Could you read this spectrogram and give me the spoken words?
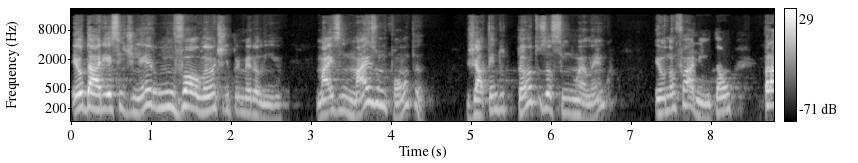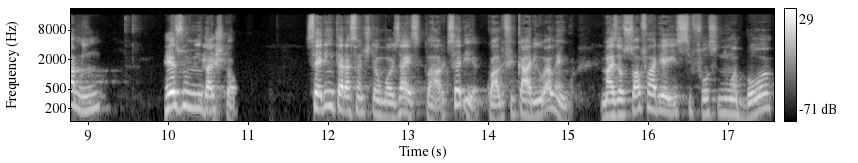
Eu daria esse dinheiro num volante de primeira linha. Mas em mais um ponta, já tendo tantos assim no elenco, eu não faria. Então, para mim, resumindo a história, Seria interessante ter o Moisés? Claro que seria. Qualificaria o elenco. Mas eu só faria isso se fosse numa boa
